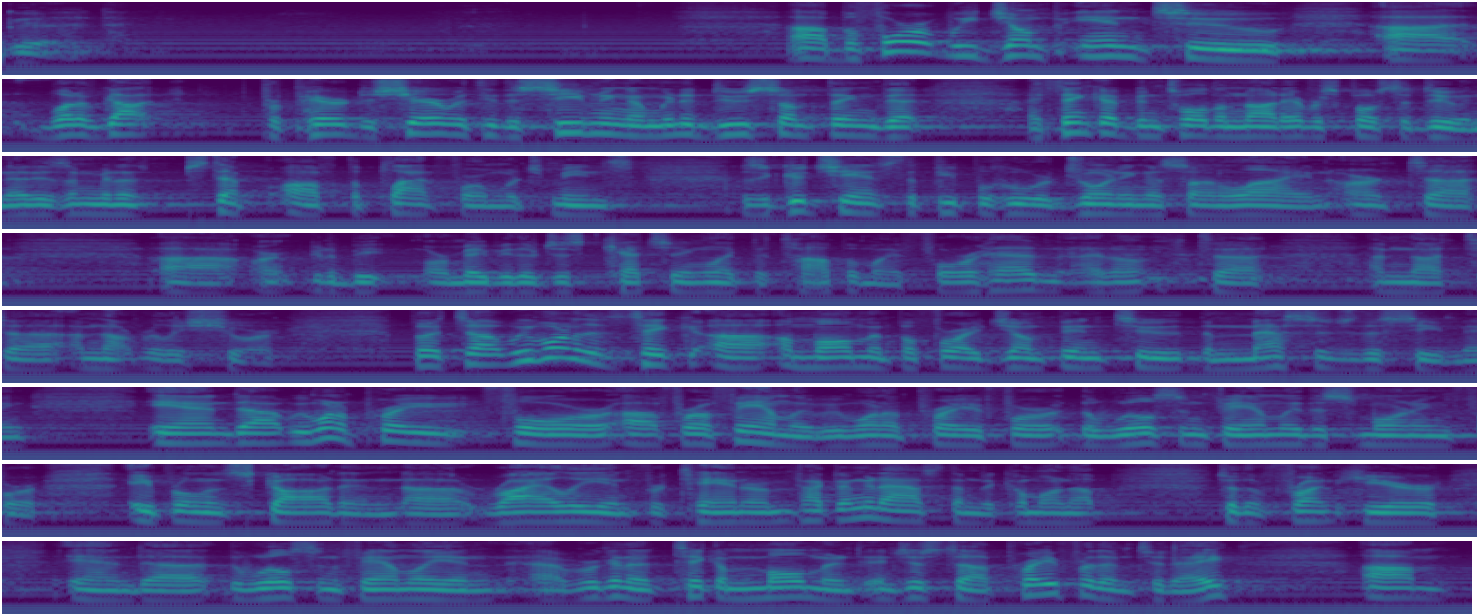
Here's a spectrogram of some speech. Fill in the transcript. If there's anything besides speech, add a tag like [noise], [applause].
good. Uh, before we jump into uh, what I've got prepared to share with you this evening, I'm going to do something that I think I've been told I'm not ever supposed to do, and that is I'm going to step off the platform, which means there's a good chance the people who are joining us online aren't. Uh, uh, aren't going to be, or maybe they're just catching like the top of my forehead. I don't, uh, I'm not, uh, I'm not really sure. But uh, we wanted to take uh, a moment before I jump into the message this evening, and uh, we want to pray for for a family. We want to pray for the Wilson family this morning, for April and Scott and Riley, and for Tanner. In fact, I'm going to ask them to come on up to the front here, and the Wilson family, and we're going to take a moment and just pray for them today. Um,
